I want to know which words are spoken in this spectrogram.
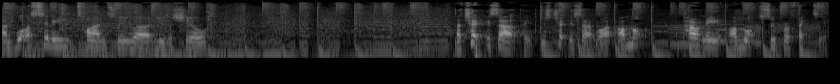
And what a silly time to uh, use a shield. Now check this out, people. Just check this out, right? I'm not, apparently, I'm not super effective.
